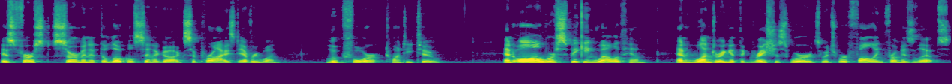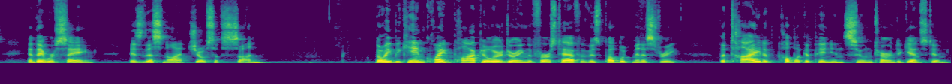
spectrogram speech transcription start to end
his first sermon at the local synagogue surprised everyone. Luke 4:22. And all were speaking well of him and wondering at the gracious words which were falling from his lips. And they were saying, Is this not Joseph's son? Though he became quite popular during the first half of his public ministry, the tide of public opinion soon turned against him.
